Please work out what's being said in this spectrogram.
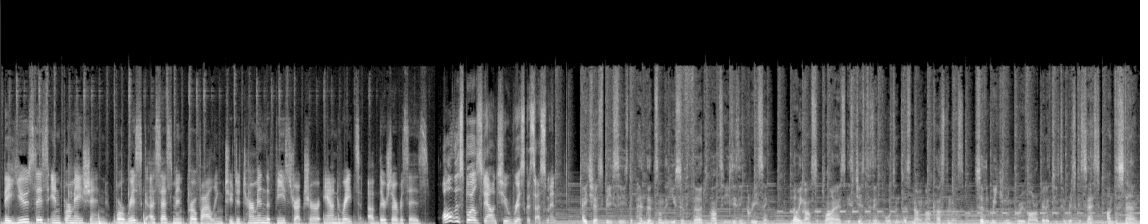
They use this information for risk assessment profiling to determine the fee structure and rates of their services. All this boils down to risk assessment. HSBC's dependence on the use of third parties is increasing. Knowing our suppliers is just as important as knowing our customers, so that we can improve our ability to risk assess, understand,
